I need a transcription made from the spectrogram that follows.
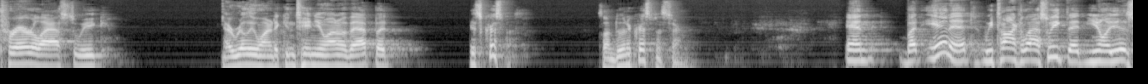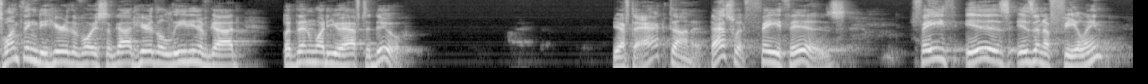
prayer last week. I really wanted to continue on with that, but it's Christmas. So I'm doing a Christmas sermon. And but in it, we talked last week that you know it is one thing to hear the voice of God, hear the leading of God, But then what do you have to do? You have to act on it. That's what faith is. Faith is isn't a feeling.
